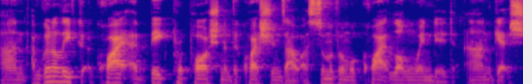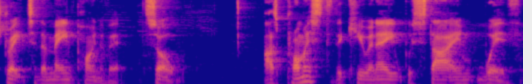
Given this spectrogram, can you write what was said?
And I'm going to leave quite a big proportion of the questions out as some of them were quite long-winded and get straight to the main point of it. So as promised, the Q&A was starting with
